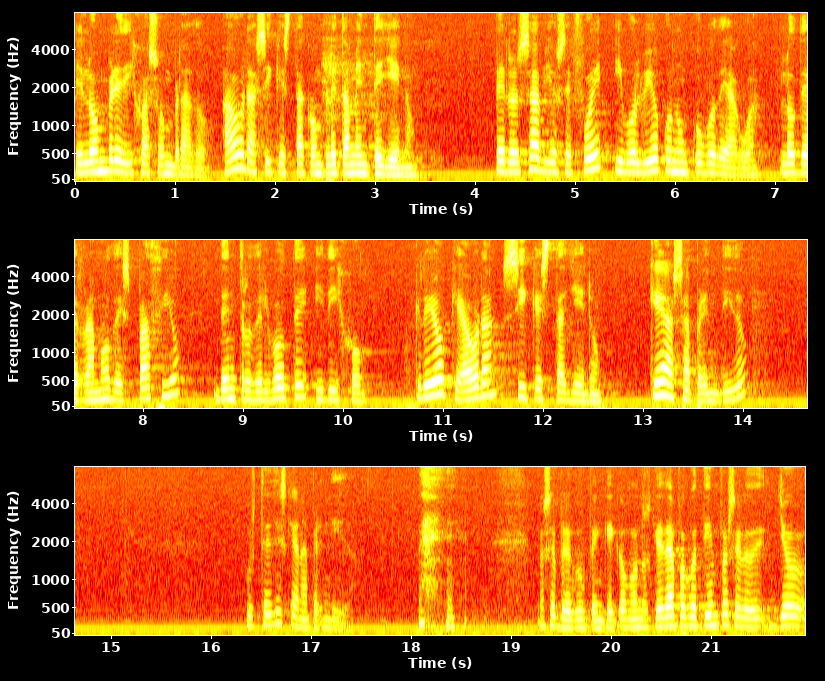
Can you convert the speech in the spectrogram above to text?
El hombre dijo asombrado, ahora sí que está completamente lleno. Pero el sabio se fue y volvió con un cubo de agua. Lo derramó despacio dentro del bote y dijo, creo que ahora sí que está lleno. ¿Qué has aprendido? ¿Ustedes qué han aprendido? no se preocupen, que como nos queda poco tiempo, se lo, yo,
